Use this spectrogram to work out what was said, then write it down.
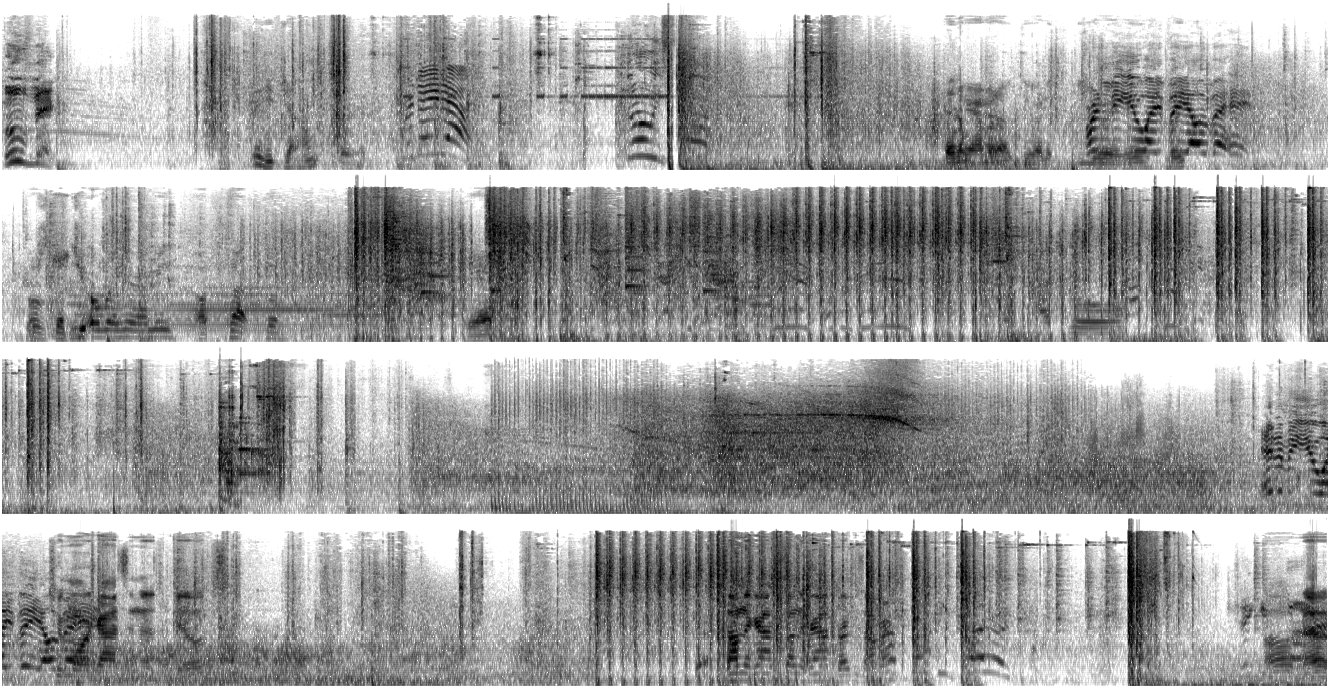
Movement. He jumped. or- Hit him. Here, I'm gonna do it. Friendly UAV overhead. There's the two over here on me. Up top. so- Yeah. Actual. Enemy UAV Two more guys in those builds. It's on the ground, it's on the ground, broke his armor. Oh no.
